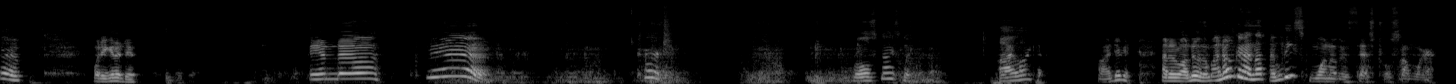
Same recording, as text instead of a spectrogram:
Yeah. What are you going to do? And, uh, yeah. Cart. Rolls nicely. I like it. I dig it. I don't know what to do them. I know I've got enough, at least one other Thestral somewhere.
